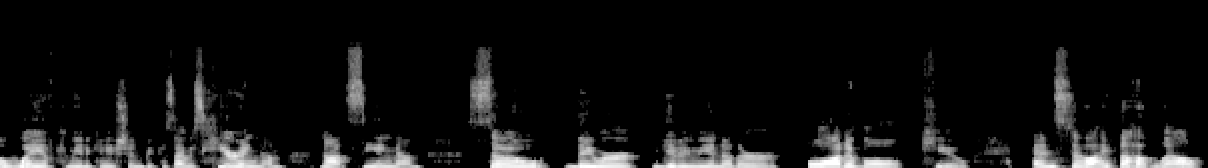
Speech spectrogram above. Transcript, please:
a way of communication because I was hearing them, not seeing them. So they were giving me another audible cue. And so I thought, well,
